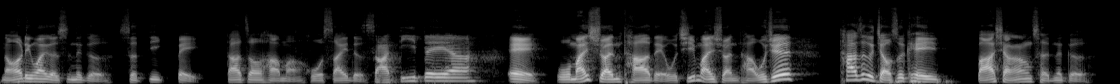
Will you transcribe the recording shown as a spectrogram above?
然后另外一个是那个 Sadiq Bay。大家知道他吗？活塞的傻低杯啊！哎，我蛮喜欢他的，我其实蛮喜欢他。我觉得他这个角色可以把他想象成那个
